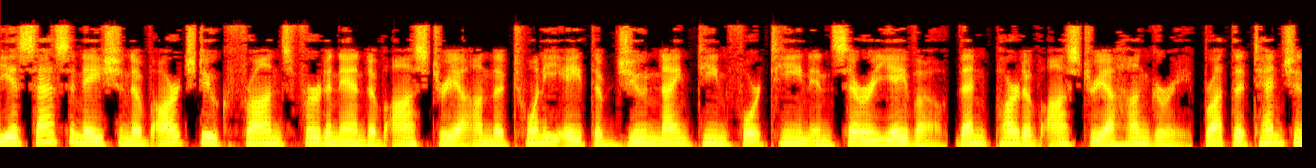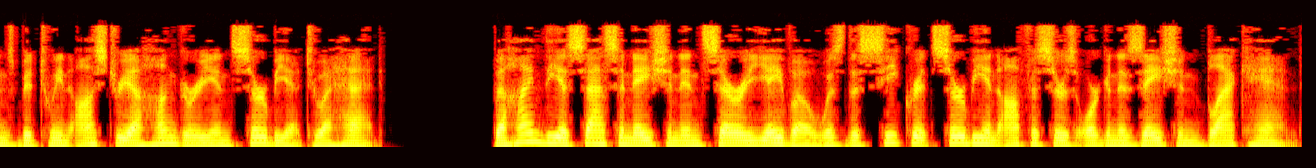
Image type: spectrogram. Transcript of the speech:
The assassination of Archduke Franz Ferdinand of Austria on 28 June 1914 in Sarajevo then part of Austria-Hungary brought the tensions between Austria-Hungary and Serbia to a head. Behind the assassination in Sarajevo was the secret Serbian officers' organization Black Hand.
